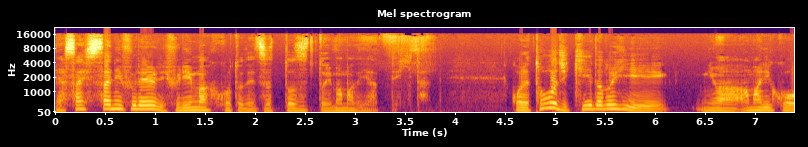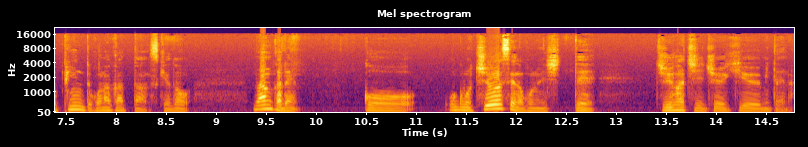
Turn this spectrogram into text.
優しさに触れるより振りまくことでずっとずっと今までやってきた。これ当時聞いた時にはあまりこうピンとこなかったんですけど、なんかね、こう、僕も中学生の頃に知って、18、19みたいな、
